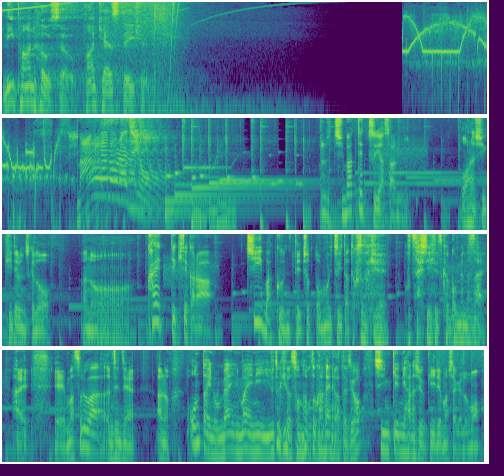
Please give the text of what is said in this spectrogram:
Nippon Hoso Podcast Station. 漫画のラジオあの千葉哲也さんにお話聞いてるんですけどあの帰ってきてからチーバくんってちょっと思いついたってことだけ お伝えしていいですか？ごめんなさい。はい、えーまあそれは全然あの音体の前に前にいる時はそんなこと考えなかったですよ。真剣に話を聞いてましたけども、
